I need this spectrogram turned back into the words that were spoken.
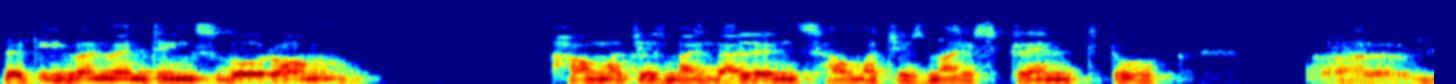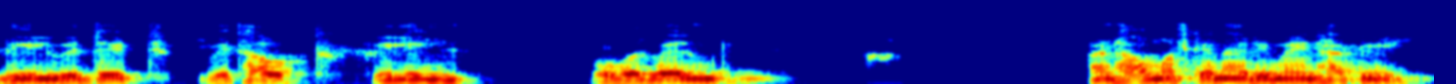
that even when things go wrong, how much is my balance, how much is my strength to uh, deal with it without feeling overwhelmed, and how much can I remain happy?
